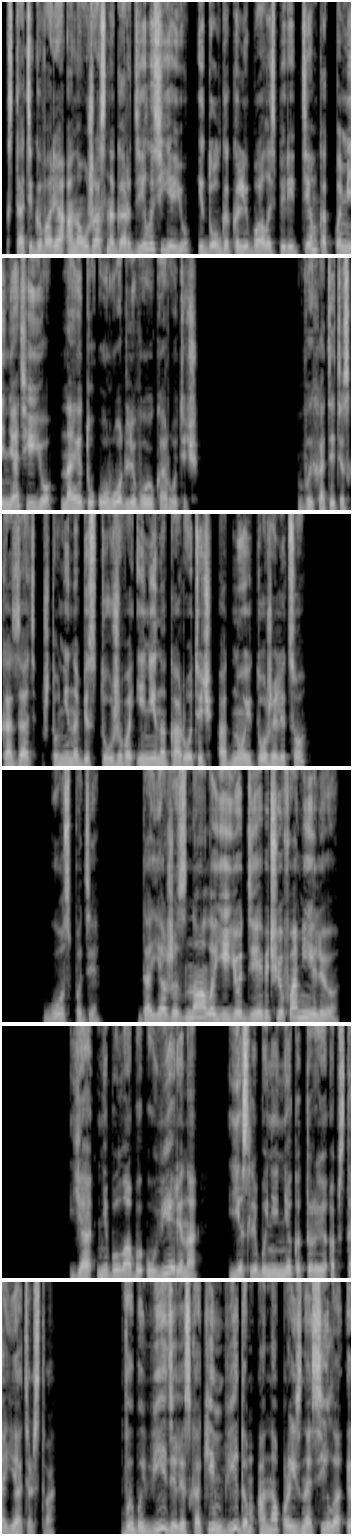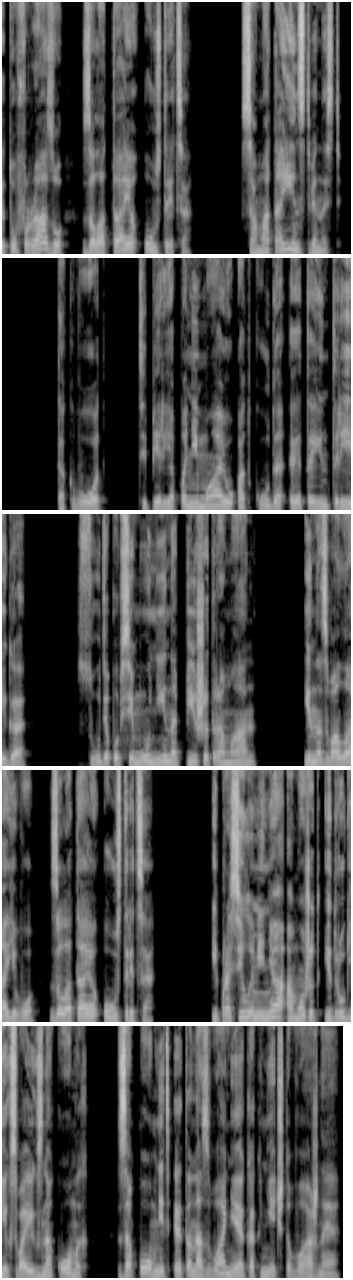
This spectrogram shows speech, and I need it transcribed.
Кстати говоря, она ужасно гордилась ею и долго колебалась перед тем, как поменять ее на эту уродливую Коротич. Вы хотите сказать, что Нина Бестужева и Нина Коротич одно и то же лицо? Господи, да я же знала ее девичью фамилию. Я не была бы уверена, если бы не некоторые обстоятельства. Вы бы видели, с каким видом она произносила эту фразу золотая устрица. Сама таинственность. Так вот, теперь я понимаю, откуда эта интрига. Судя по всему, Нина пишет роман. И назвала его «Золотая устрица». И просила меня, а может и других своих знакомых, запомнить это название как нечто важное.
